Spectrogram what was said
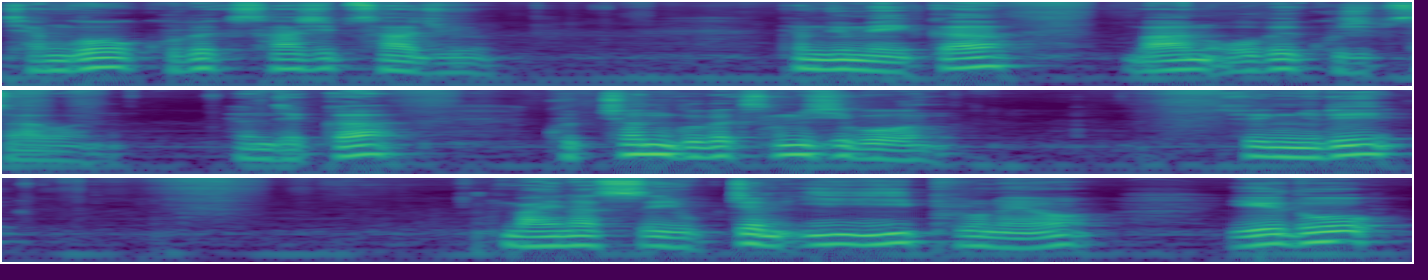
잔고 944주 평균 매입가 1594원 현재가 9935원 수익률이 마이너스 6.22%네요. 얘도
